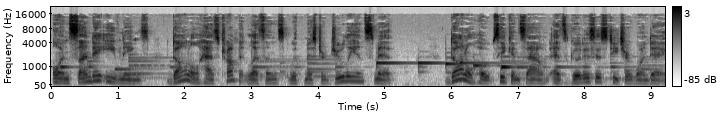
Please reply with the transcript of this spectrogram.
On Sunday evenings, Donald has trumpet lessons with Mr. Julian Smith. Donald hopes he can sound as good as his teacher one day.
